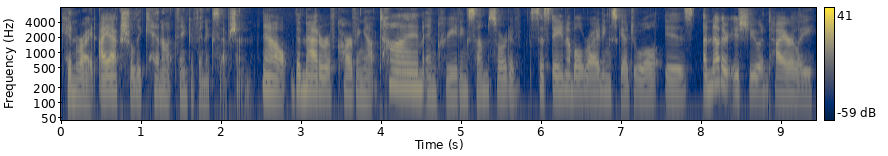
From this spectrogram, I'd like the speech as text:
can write. I actually cannot think of an exception. Now, the matter of carving out time and creating some sort of sustainable writing schedule is another issue entirely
